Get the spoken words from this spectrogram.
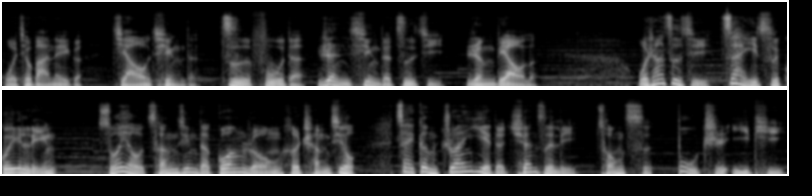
我就把那个矫情的、自负的、任性的自己扔掉了。我让自己再一次归零，所有曾经的光荣和成就，在更专业的圈子里从此不值一提。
